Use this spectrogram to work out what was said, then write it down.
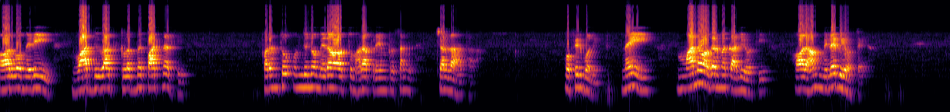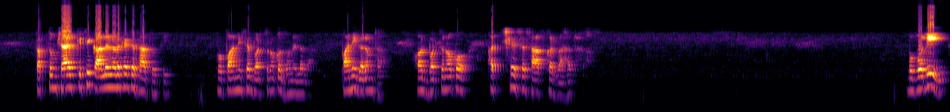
और वो मेरी वाद विवाद क्लब में पार्टनर थी। परंतु उन दिनों मेरा और तुम्हारा प्रेम प्रसंग चल रहा था। वो फिर बोली, नहीं, मानो अगर मैं काली होती और हम मिले भी होते, तब तुम शायद किसी काले लड़के के साथ होती। वो पानी से बर्तनों को धोने लगा। पानी गर्म था और बर्तनों को अच्छे से साफ़ कर रहा था। वो बोली,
